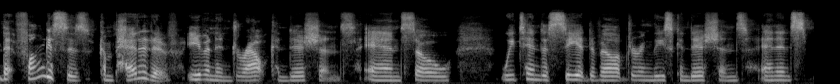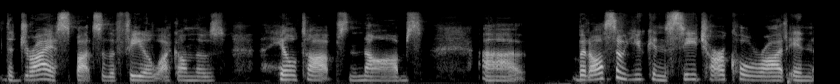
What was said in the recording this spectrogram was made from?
that fungus is competitive even in drought conditions, and so we tend to see it develop during these conditions and in the driest spots of the field, like on those hilltops, knobs. Uh, but also you can see charcoal rot in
